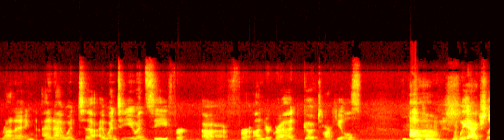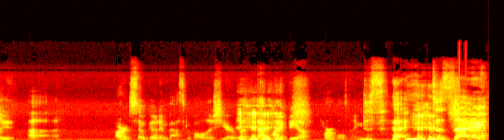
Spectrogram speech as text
running and I went to I went to UNC for uh, for undergrad, go Tar Heels. um, we actually uh, aren't so good in basketball this year, but that might be a horrible thing to say. to say.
